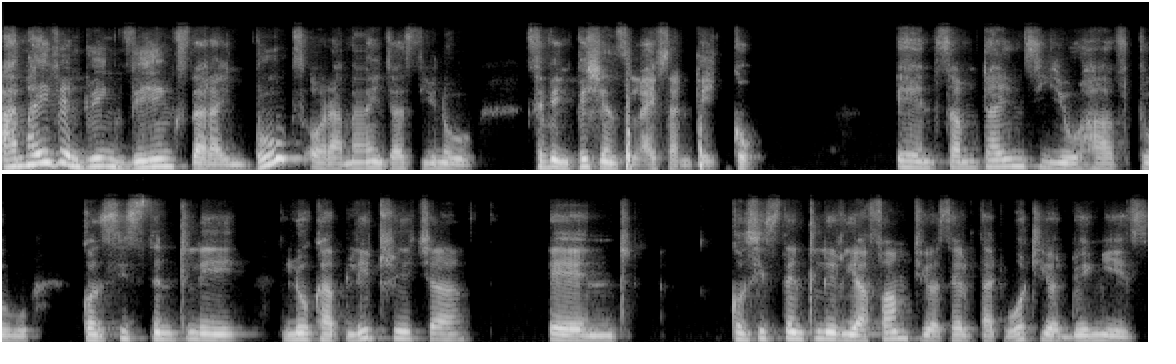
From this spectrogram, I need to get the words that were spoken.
Am I even doing things that are in books, or am I just, you know, saving patients' lives and they go. And sometimes you have to consistently look up literature and consistently reaffirm to yourself that what you're doing is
